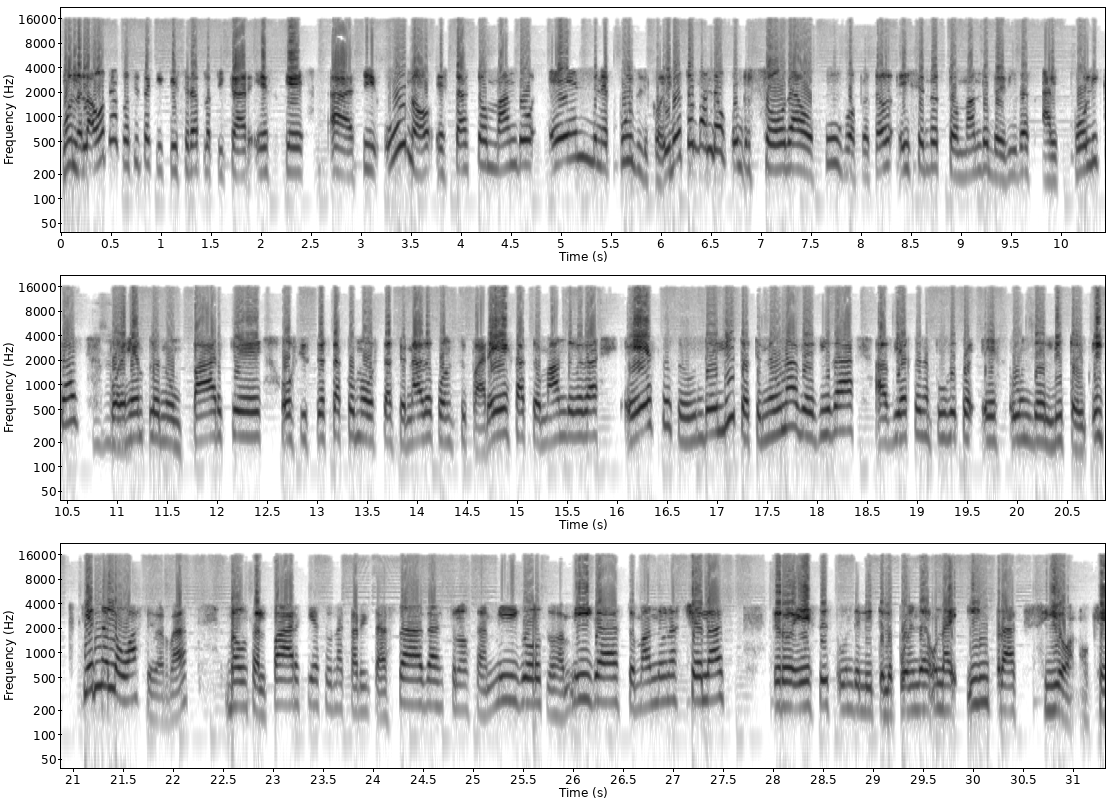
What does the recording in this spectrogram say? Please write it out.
Bueno, la otra cosita que quisiera platicar es que ah, si uno está tomando en el público, y no tomando un soda o jugo, pero está diciendo tomando bebidas alcohólicas, por ejemplo, en un parque, o si usted está como estacionado con su pareja tomando, ¿verdad? Eso es un delito. Tener una bebida abierta en el público es un delito. ¿Y quién no lo hace, verdad? Vamos al parque, hacer una carita asada con los amigos, las amigas, tomando unas chelas pero ese es un delito, le pueden dar una infracción, ¿ok?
